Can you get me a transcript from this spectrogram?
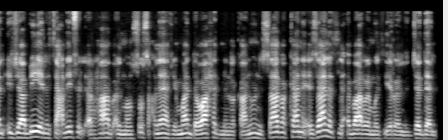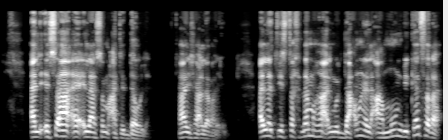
الإيجابية لتعريف الإرهاب المنصوص عليها في مادة واحد من القانون السابق كان إزالة العبارة المثيرة للجدل الإساءة إلى سمعة الدولة. هذه شغلة رهيبة. التي استخدمها المدعون العامون بكثرة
